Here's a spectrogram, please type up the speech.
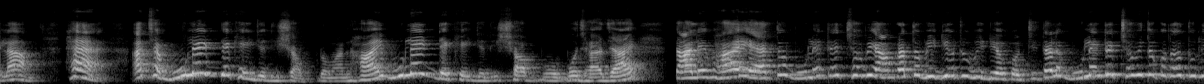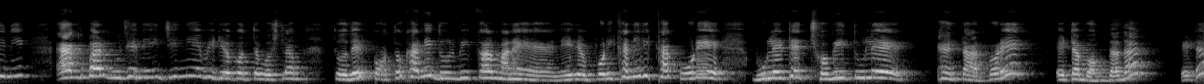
এলাম। হ্যাঁ আচ্ছা বুলেট দেখেই যদি সব প্রমাণ হয়, বুলেট দেখেই যদি সব বোঝা যায়, তাহলে ভাই এত বুলেটের ছবি, আমরা তো ভিডিও টু ভিডিও করছি, তাহলে বুলেটের ছবি তো কোথাও তুলিনি। একবার বুঝে নিয়েছি নিয়ে ভিডিও করতে বসলাম। তোদের কতখানি দুর্বিক্ষণ মানে পরীক্ষা নিরীক্ষা করে বুলেটের ছবি তুলে, তারপরে এটা বগদাদার, এটা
